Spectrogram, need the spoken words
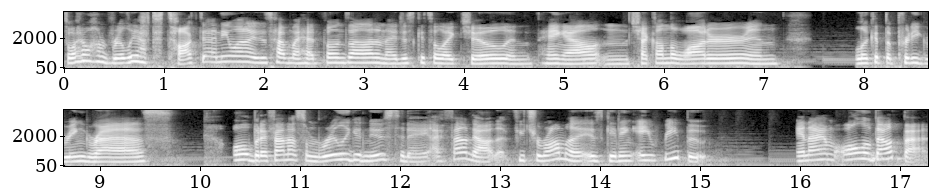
So I don't really have to talk to anyone. I just have my headphones on and I just get to like chill and hang out and check on the water and look at the pretty green grass. Oh, but I found out some really good news today. I found out that Futurama is getting a reboot. And I am all about that.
